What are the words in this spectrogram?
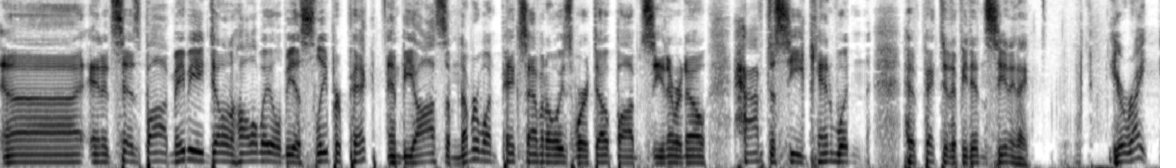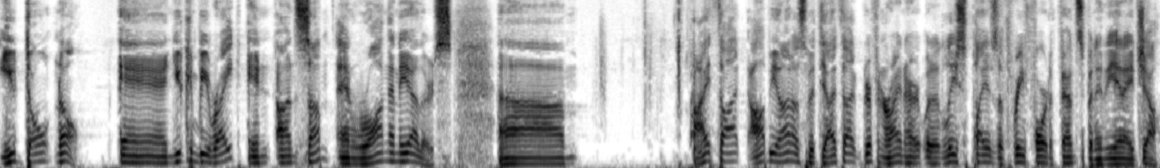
uh, and it says, Bob, maybe Dylan Holloway will be a sleeper pick and be awesome. Number one picks haven't always worked out, Bob, so you never know. Have to see. Ken wouldn't have picked it if he didn't see anything. You're right. You don't know. And you can be right in on some and wrong on the others. Um, I thought, I'll be honest with you, I thought Griffin Reinhart would at least play as a 3 4 defenseman in the NHL.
